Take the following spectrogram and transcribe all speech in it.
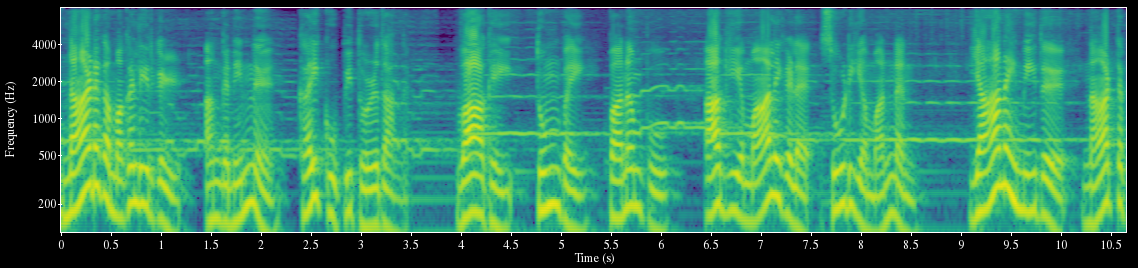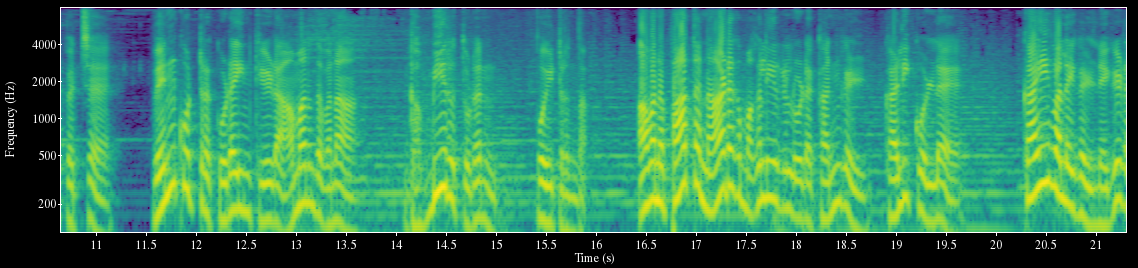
நாடக மகளிர்கள் அங்க நின்னு கை கூப்பி தொழுதாங்க. வாகை தும்பை பனம்பூ ஆகிய மாலைகளை சூடிய மன்னன் யானை மீது நாட்ட பெற்ற வெண்கொற்ற குடையின் கீழே அமர்ந்தவனா கம்பீரத்துடன் போயிட்டு இருந்தான். அவனை பார்த்த நாடக மகளிர்களோட கண்கள் களி கொள்ள கைவலைகள் நெகிழ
